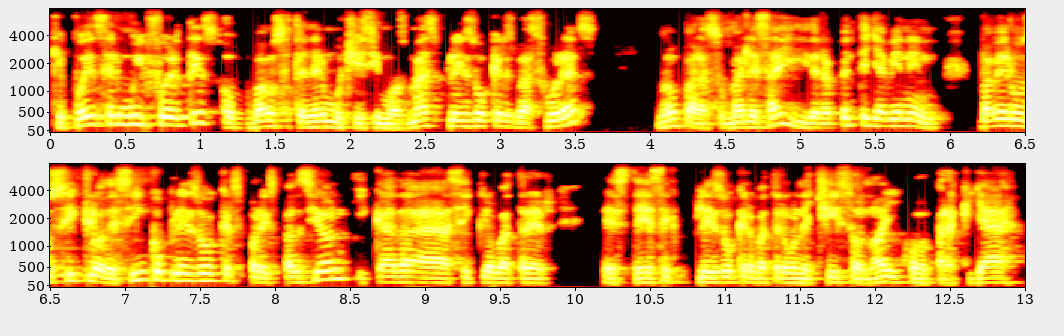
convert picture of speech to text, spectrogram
que pueden ser muy fuertes o vamos a tener muchísimos más Planeswalkers basuras ¿no? Para sumarles ahí y de repente ya vienen, va a haber un ciclo de cinco Planeswalkers por expansión y cada ciclo va a traer, este, ese Planeswalker va a traer un hechizo, ¿no? Y como para que ya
